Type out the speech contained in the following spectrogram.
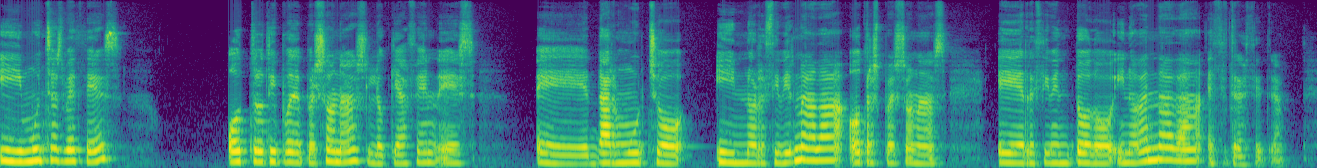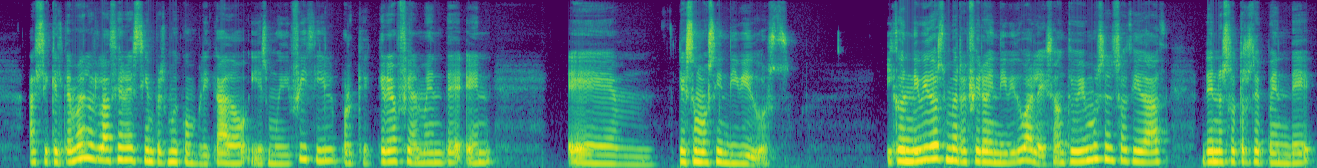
y muchas veces otro tipo de personas lo que hacen es eh, dar mucho y no recibir nada, otras personas eh, reciben todo y no dan nada, etcétera, etcétera. Así que el tema de las relaciones siempre es muy complicado y es muy difícil porque creo fielmente en em, que somos individuos. Y con individuos me refiero a individuales. Aunque vivimos en sociedad, de nosotros depende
